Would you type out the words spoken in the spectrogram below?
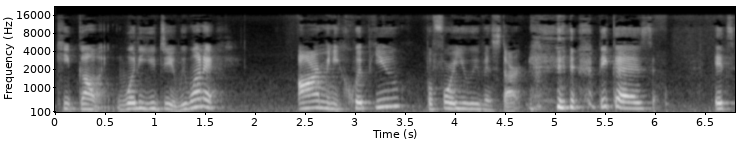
keep going. What do you do? We want to arm and equip you before you even start. Because it's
